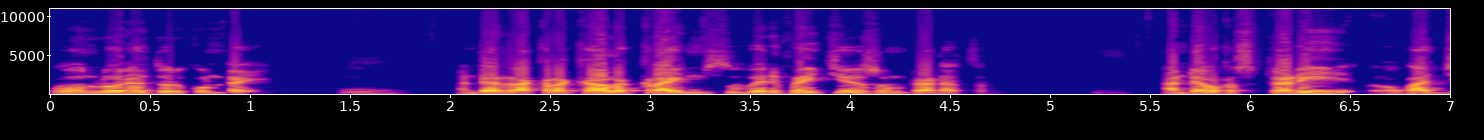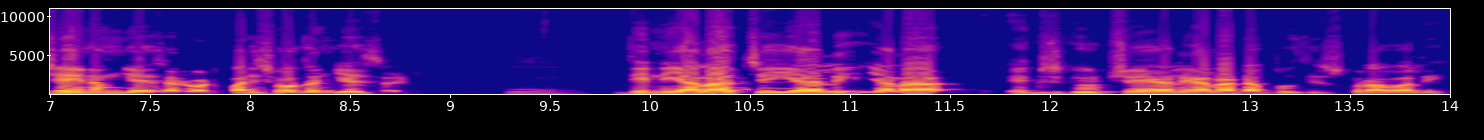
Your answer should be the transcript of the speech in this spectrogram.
ఫోన్లోనే దొరుకుంటాయి అంటే రకరకాల క్రైమ్స్ వెరిఫై చేసి ఉంటాడు అతను. అంటే ఒక స్టడీ ఒక అధ్యయనం చేశాడు వాడు పరిశోధన చేశాడు. దీన్ని ఎలా చేయాలి ఎలా ఎగ్జిక్యూట్ చేయాలి ఎలా డబ్బులు తీసుకురావాలి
